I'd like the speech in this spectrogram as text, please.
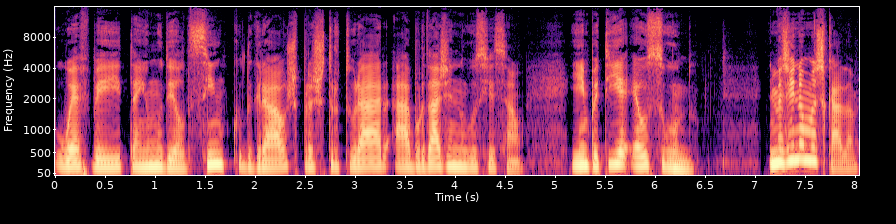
o FBI tem um modelo de 5 degraus para estruturar a abordagem de negociação. E a empatia é o segundo. Imagina uma escada.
